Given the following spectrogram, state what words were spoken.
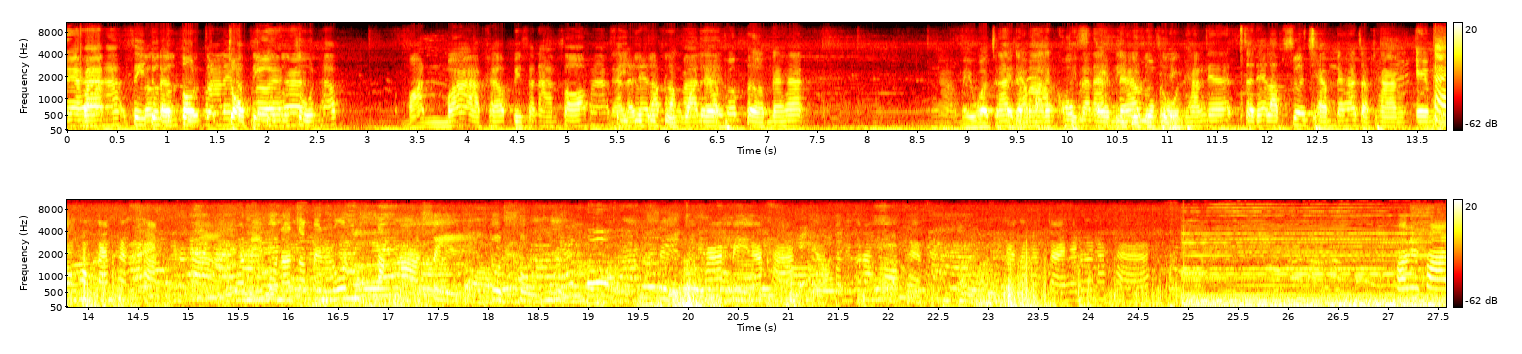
นะมาฮะฮะ4.00ตั้งแต่ต้นจนจบมาเลยครับฮะ4.00ครับมันมากครับปิดสนามซ้อมฮะและได้รับราง4.00วัลเลนะยครับเพิ่มเติมนะฮะอ่า ไม่ว่าจะเป็นน่าจะมากันครบแล้วนะพิสเต็มนะฮะ4.00รวมไปถึงทั้งเนี้ยจะได้รับเสื้อแชมป์นะฮะจากทาง M แต่ของการแข่งขันค่ะ วันนี้โบนัสจะเป็นรุ่นราคา4.0 ถึง 4.5 ปีนะคะ เดี๋ยวตอนนี้กำลังรอแข่งเป็นกำลังใจให้ด้วยนะคะคอลิฟาย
